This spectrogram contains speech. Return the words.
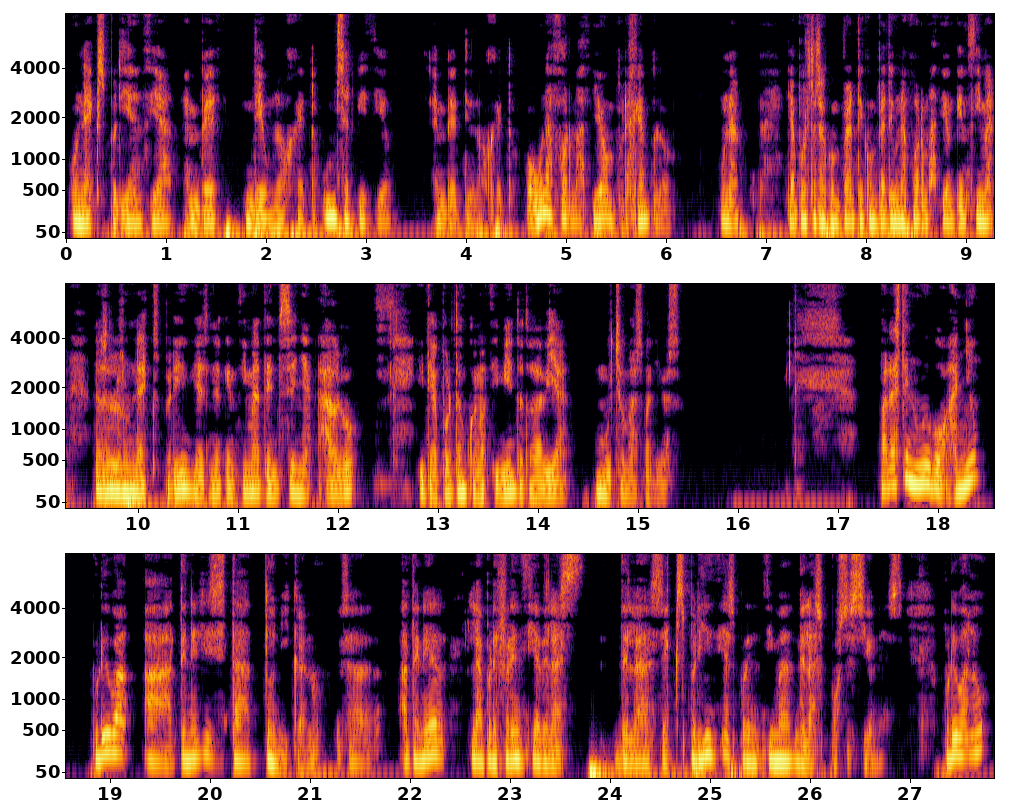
una experiencia en vez de un objeto, un servicio en vez de un objeto. O una formación, por ejemplo. Una, ya puestos a comprarte, comprate una formación que encima no solo es una experiencia, sino que encima te enseña algo y te aporta un conocimiento todavía mucho más valioso. Para este nuevo año, prueba a tener esta tónica, ¿no? O sea, a tener la preferencia de las, de las experiencias por encima de las posesiones. Pruébalo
